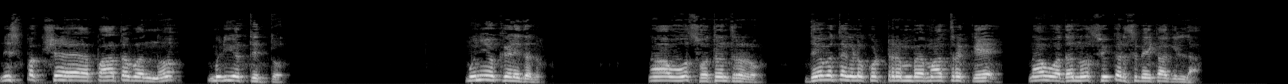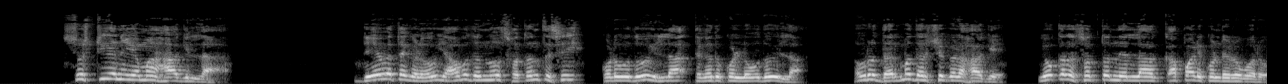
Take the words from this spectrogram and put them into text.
ನಿಷ್ಪಕ್ಷಪಾತವನ್ನು ಮಿಡಿಯುತ್ತಿತ್ತು. ಮುನಿಯು ಕೇಳಿದನು, ನಾವು ಸ್ವತಂತ್ರರು, ದೇವತೆಗಳು ಕೊಟ್ಟರೆಂಬ ಮಾತ್ರಕ್ಕೆ ನಾವು ಅದನ್ನು ಸ್ವೀಕರಿಸಬೇಕಾಗಿಲ್ಲ. ಸೃಷ್ಟಿಯ ನಿಯಮ ಹಾಗಿಲ್ಲ. ದೇವತೆಗಳು ಯಾವುದನ್ನು ಸ್ವತಂತ್ರಿಸಿ ಕೊಡುವುದೂ ಇಲ್ಲ, ತೆಗೆದುಕೊಳ್ಳುವುದೂ ಇಲ್ಲ. ಅವರು ಧರ್ಮದರ್ಶಿಗಳ ಹಾಗೆ ಲೋಕದ ಸ್ವತ್ತನ್ನೆಲ್ಲ ಕಾಪಾಡಿಕೊಂಡಿರುವರು.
